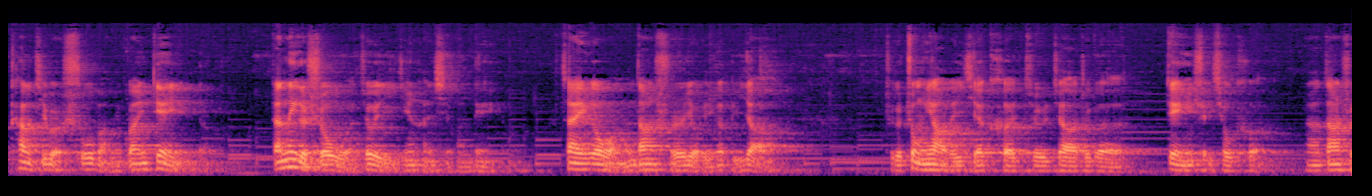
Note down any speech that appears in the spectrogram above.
看了几本书吧，关于电影的。但那个时候我就已经很喜欢电影。再一个，我们当时有一个比较这个重要的一节课，就叫这个电影选修课。然后当时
